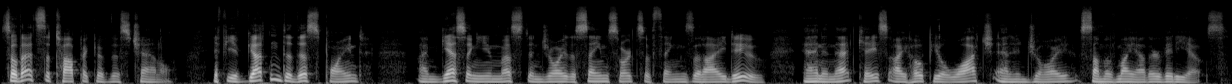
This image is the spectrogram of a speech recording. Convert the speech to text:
So that's the topic of this channel. If you've gotten to this point, I'm guessing you must enjoy the same sorts of things that I do. And in that case, I hope you'll watch and enjoy some of my other videos.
